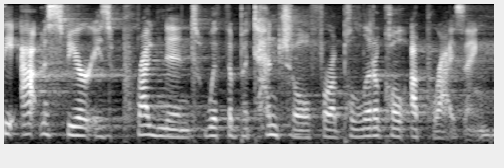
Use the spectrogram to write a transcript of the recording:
The atmosphere is pregnant with the potential for a political uprising.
